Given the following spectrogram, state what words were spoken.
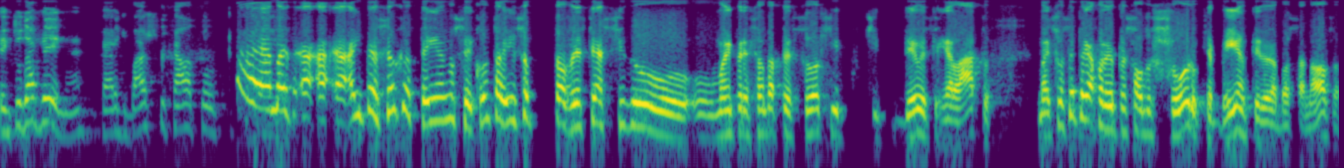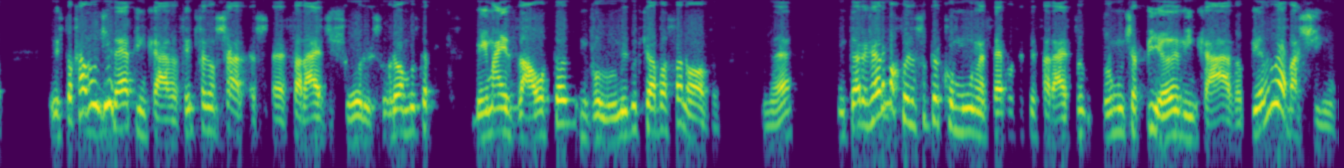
tem tudo a ver, né? O cara de baixo ficava todo... É, mas a, a, impressão que eu tenho, eu não sei, quanto a isso, talvez tenha sido uma impressão da pessoa que, que deu esse relato, mas se você pegar, por exemplo, o pessoal do Choro, que é bem anterior à Bossa Nova, eles tocavam direto em casa, sempre faziam é, saraias de choro. Choro é uma música bem mais alta em volume do que a Bossa Nova, né? Então já era uma coisa super comum nessa época você ter saraias, todo, todo mundo tinha piano em casa, o piano não é baixinho,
